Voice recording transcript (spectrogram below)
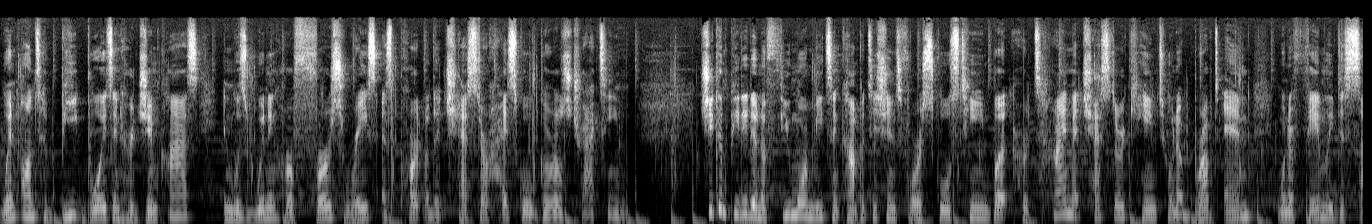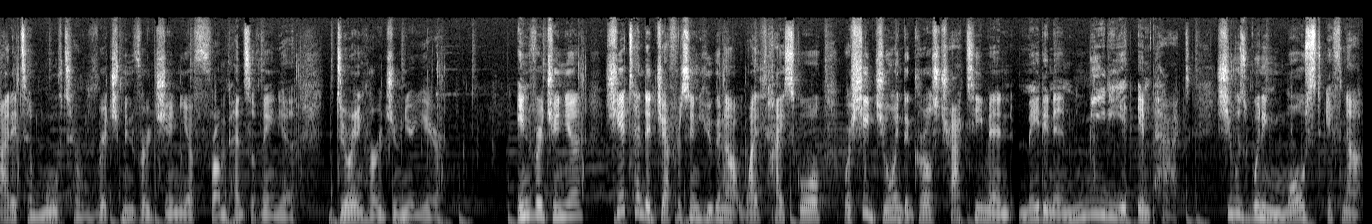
went on to beat boys in her gym class, and was winning her first race as part of the Chester High School girls track team. She competed in a few more meets and competitions for her school's team, but her time at Chester came to an abrupt end when her family decided to move to Richmond, Virginia from Pennsylvania during her junior year. In Virginia, she attended Jefferson Huguenot Wythe High School, where she joined the girls' track team and made an immediate impact. She was winning most, if not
